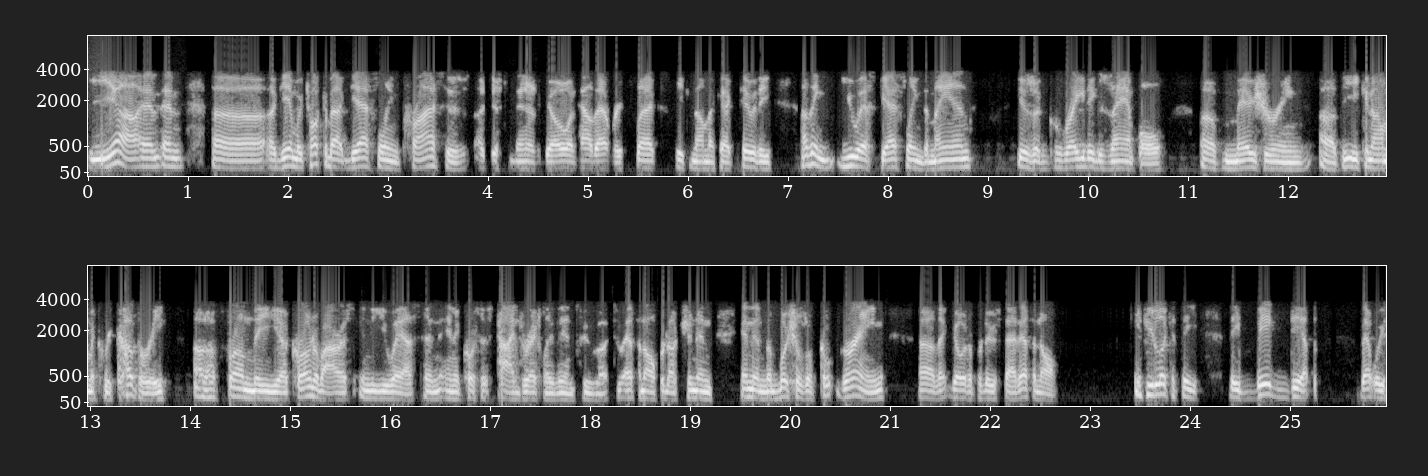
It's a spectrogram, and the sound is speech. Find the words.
Yeah, and and uh, again, we talked about gasoline prices uh, just a minute ago and how that reflects economic activity. I think U.S. gasoline demand is a great example of measuring uh, the economic recovery uh, from the uh, coronavirus in the U.S. And, and of course, it's tied directly then to uh, to ethanol production and and then the bushels of grain that go to produce that ethanol. If you look at the the big dip that we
